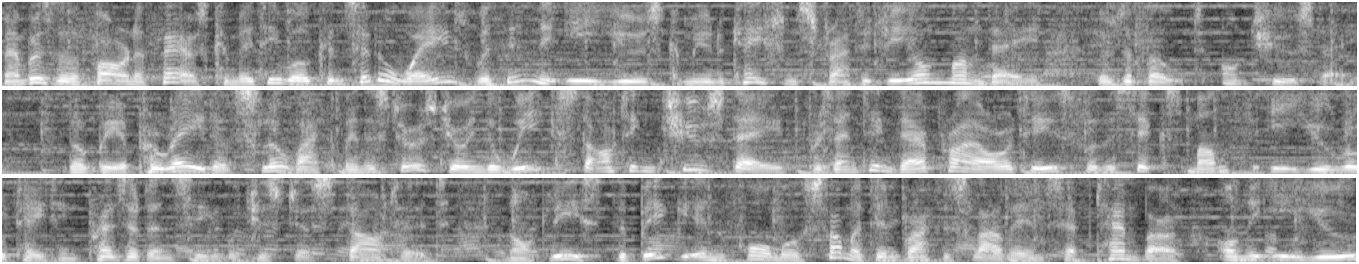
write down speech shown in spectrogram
Members of the Foreign Affairs Committee will consider ways within the EU's communication strategy on Monday. There's a vote on Tuesday. There'll be a parade of Slovak ministers during the week starting Tuesday, presenting their priorities for the six-month EU rotating presidency, which has just started. Not least the big informal summit in Bratislava in September on the EU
